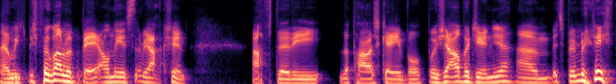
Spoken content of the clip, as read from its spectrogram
Uh, we, we spoke about him a bit on the instant reaction after the the Palace game, but but Virginia, um, it's been really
